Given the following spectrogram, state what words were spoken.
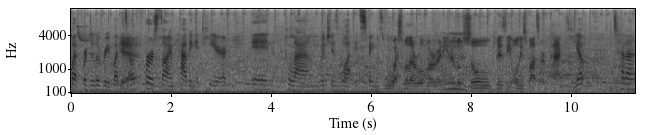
but for delivery. But Yeah. it's our first time having it here in Klang, which is what it's famous for. Ooh, I smell that aroma already. And it looks Mm. so busy. All these spots are packed. Yep. Ta-da.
